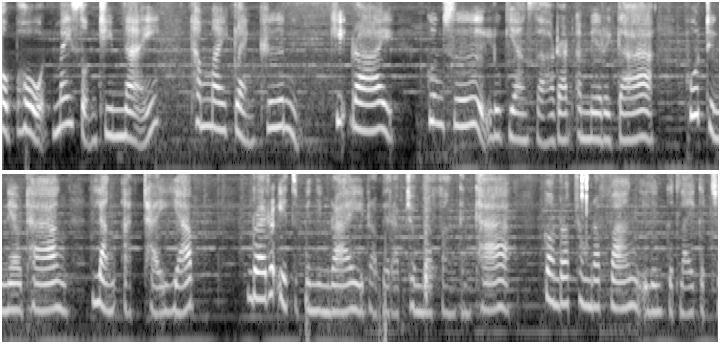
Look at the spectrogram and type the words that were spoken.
ตบโหดไม่สนทีมไหน ทำไมแกล่งขึ้น คิราย กุนซื้อลูกยางสหรัฐอเมริกา พูดถึงแนวทาง หลังอัดไทยยับ รายละเอียดจะเป็นอย่างไร เราไปรับชมรับฟังกันค่ะ ก่อนรับชมรับฟัง อย่าลืมกดไลค์ กดแช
